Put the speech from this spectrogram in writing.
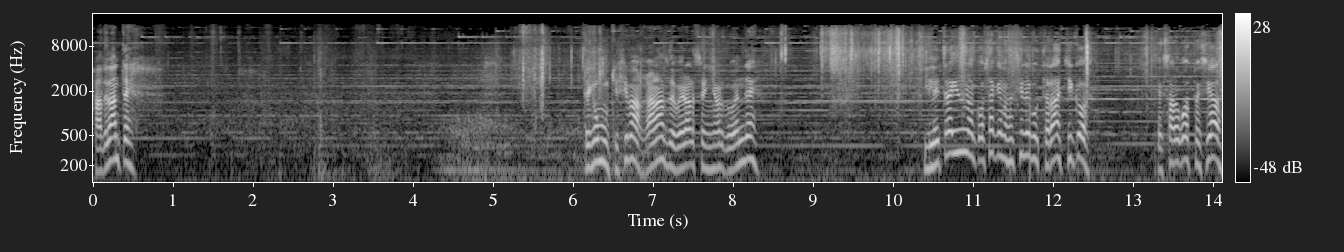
Adelante. Tengo muchísimas ganas de ver al señor duende. Y le he traído una cosa que no sé si le gustará, chicos. Es algo especial.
